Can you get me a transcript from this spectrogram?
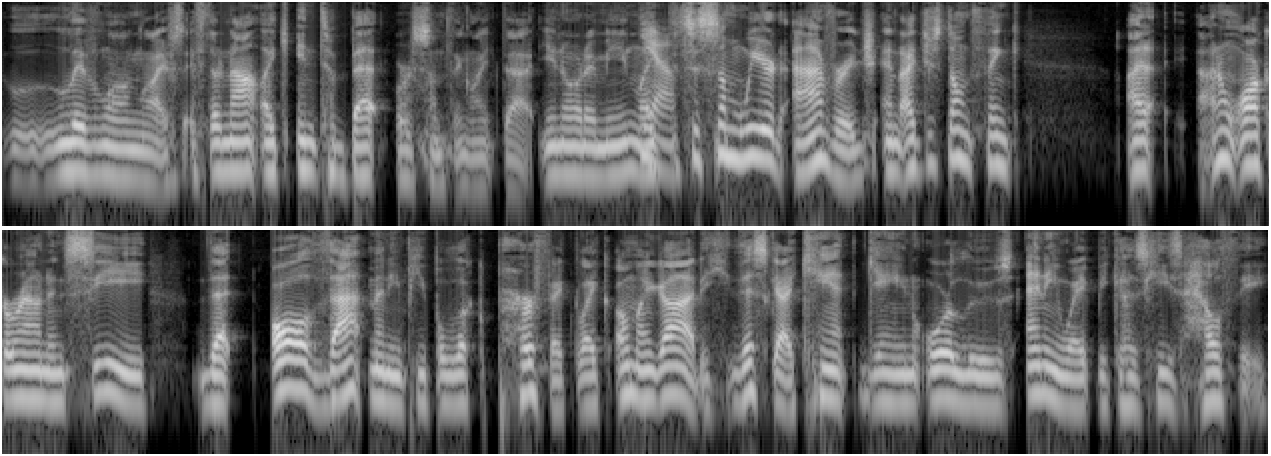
live long lives if they're not like in Tibet or something like that. You know what I mean? Like Yeah. it's just some weird average and I just don't think I I don't walk around and see that all that many people look perfect like oh my god this guy can't gain or lose any weight because he's healthy.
